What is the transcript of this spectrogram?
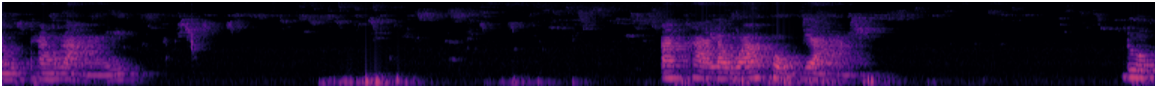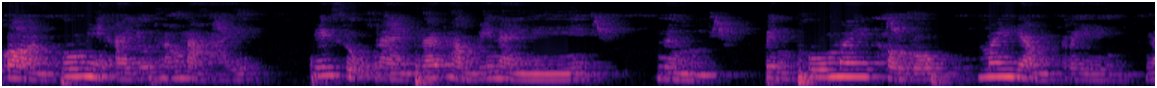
นุษย์ทั้งหลาย อาคารวะหกอย่าง ดูก่อนผู้มีอายุทั้งหลายที่สุในพระธรรมวินัยนี้หนึ่งเป็นผู้ไม่เคารพไม่ยำเกรงใน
